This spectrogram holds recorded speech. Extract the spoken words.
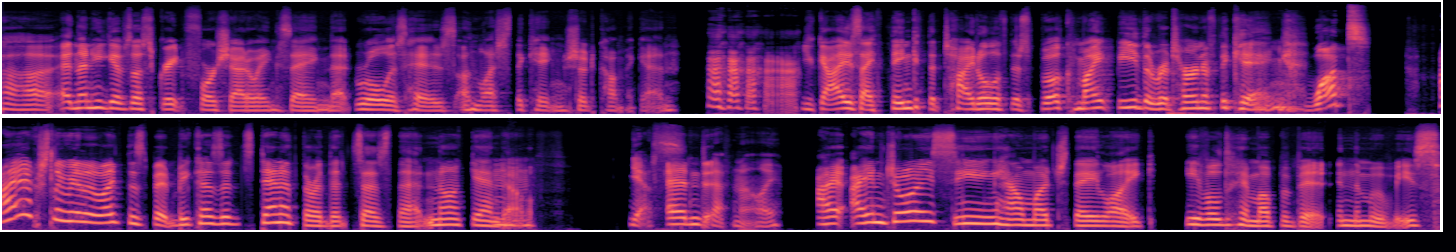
Uh, and then he gives us great foreshadowing saying that rule is his unless the king should come again. You guys, I think the title of this book might be The Return of the King. what? I actually really like this bit because it's Denethor that says that, not Gandalf. Yes, And- definitely. I, I enjoy seeing how much they like eviled him up a bit in the movies.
